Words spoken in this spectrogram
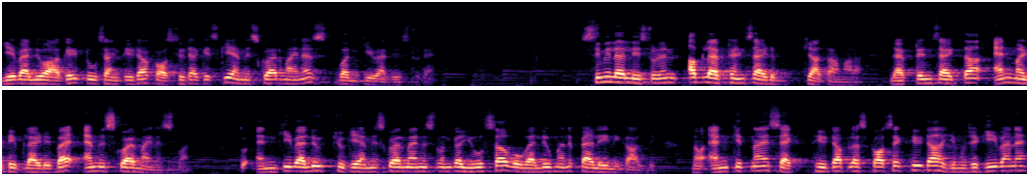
ये वैल्यू आ गई two sine theta cos theta किसकी? एम स्क्वायर माइनस वन की वैल्यू स्टूडेंट सिमिलरली स्टूडेंट अब लेफ़्ट हैंड साइड क्या था हमारा? लेफ़्ट हैंड साइड था N multiplied by M square minus one. तो एन की वैल्यू क्योंकि एम स्क्वायर माइनस वन का यूज़ था, वो वैल्यू मैंने पहले ही निकाल दी. नाउ एन कितना है? Sec theta plus cosec theta, ये मुझे गिवन है.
